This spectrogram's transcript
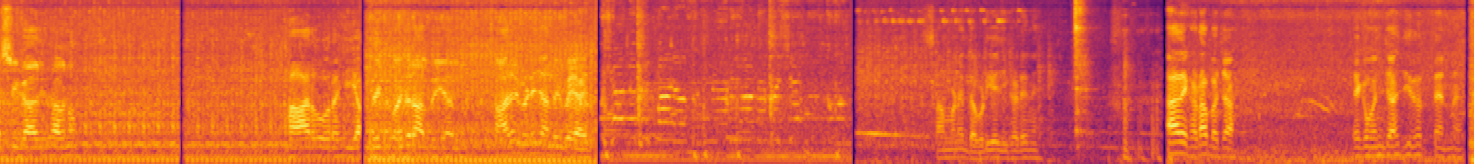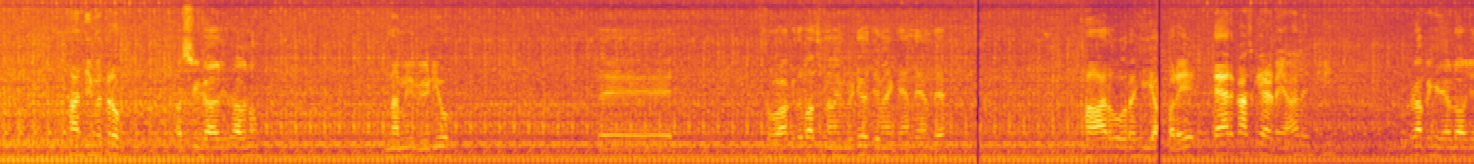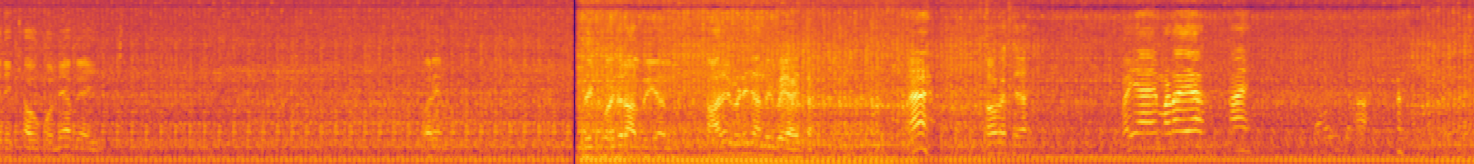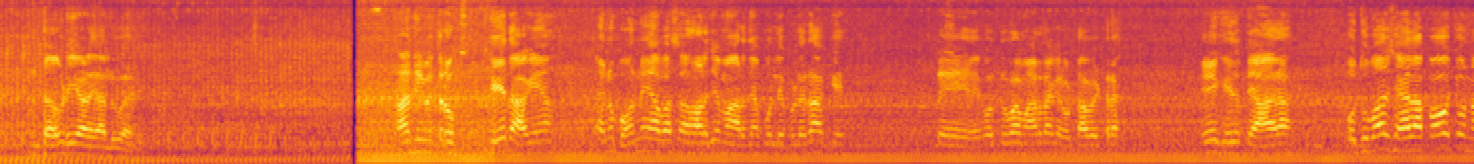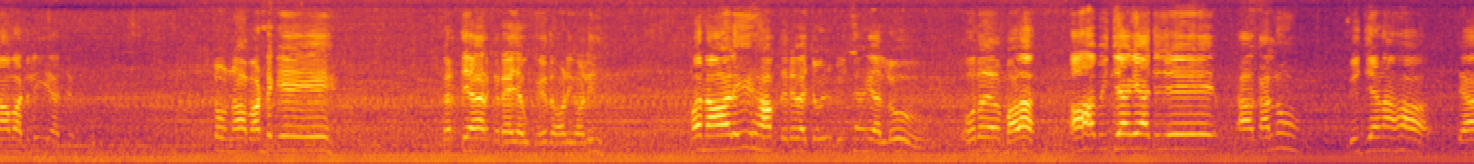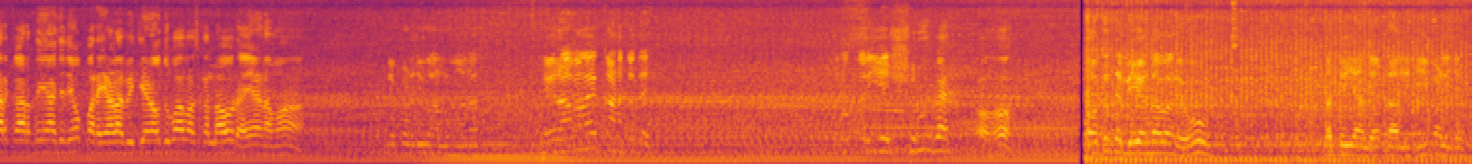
ਸਤਿ ਸ਼੍ਰੀ ਅਕਾਲ ਜੀ ਸਭ ਨੂੰ। ਹਾਰ ਹੋ ਰਹੀ ਆ। ਦੇਖੋ ਇਧਰ ਆਲੂ ਯਾਰ ਸਾਰੇ ਵਿੜੇ ਚਾਲੂ ਪਏ ਆ ਸਾਹਮਣੇ ਦਬੜੀਆ ਜੀ ਖੜੇ ਨੇ। ਆ ਦੇ ਖੜਾ ਬੱਚਾ। 5103 ਹਾਂਜੀ ਮਿੱਤਰੋ, ਸਤਿ ਸ਼੍ਰੀ ਅਕਾਲ ਜੀ ਸਭ ਨੂੰ। ਨਵੀਂ ਵੀਡੀਓ। ਤੇ ਸਵਾਗਤ ਬਸ ਨਵੀਂ ਵੀਡੀਓ ਜਿਵੇਂ ਕਹਿੰਦੇ ਹੁੰਦੇ ਆ। ਹਾਰ ਹੋ ਰਹੀ ਆ ਪਰੇ। ਟਾਇਰ ਕੱਸ ਕੇ ਹਟੇ ਆ ਦੇਖੀ ਜਿਹੜਾ ਪਿਛਲੇ ਵਲੌਗ 'ਚ ਦੇਖਿਆ ਉਹ ਖੋਲਿਆ ਪਿਆ ਜੀ। ਪਰੇ ਦੇਖੋ ਇਧਰ ਆਲੂ ਯਾਰ ਸਾਰੇ ਵਿੜੇ ਚਾਲੂ ਪਏ ਆ ਇੱਧਰ ਹੈ? ਹੋ ਕਿੱਥੇ ਆ? ਬਈ ਆਏ ਮੜਾ ਆ ਆਏ। ਦੌੜੀ ਵਾਲੇ ਆਲੂ ਆ। ਹਾਂਜੀ ਮਿੱਤਰੋ ਖੇਤ ਆ ਗਏ ਆ। ਇਹਨੂੰ ਬੋਨੇ ਆ ਬਸ ਹਲ ਜੇ ਮਾਰਦੇ ਆ ਪੁੱਲੇ ਪੁੱਲੇ ਰੱਖ ਕੇ। ਤੇ ਉਸ ਤੋਂ ਬਾਅਦ ਮਾਰਦਾ ਕਿ ਰੋਟਾਵੇਟਰ। ਇਹ ਖੇਤ ਤਿਆਰ ਆ। ਉਸ ਤੋਂ ਬਾਅਦ ਸ਼ਾਇਦ ਆਪਾਂ ਉਹ ਝੋਨਾ ਵੱਢ ਲਈ ਅੱਜ। ਝੋਨਾ ਵੱਢ ਕੇ ਫਿਰ ਤਿਆਰ ਕਰਿਆ ਜਾਊ ਖੇਤ ਹੌਲੀ ਹੌਲੀ। ਬਸ ਨਾਲ ਹੀ ਹਫ਼ਤੇ ਦੇ ਵਿੱਚ ਉਹ ਵੀ ਬੀਜਾਂਗੇ ਆਲੂ। ਉਹਦਾ ਬਾਲਾ ਆਹ ਬੀਜਿਆ ਗਿਆ ਅੱਜ ਜੇ ਆ ਕੱਲ ਨੂੰ ਬੀਜਣਾ ਆਹ ਤਿਆਰ ਕਰਦੇ ਆ ਅੱਜ ਜੇ ਉਹ ਪਰੇ ਵਾਲਾ ਬੀਜਣਾ ਉਸ ਤੋਂ ਬਾਅਦ ਬਸ ਕੱਲਾ ਉਹ ਰਹਿ ਜਾਣਾ ਵਾ। ਨਿਬੜ ਜੂ ਆਲੂਆਂ ਦਾ। ਫੇਰ ਆਵਾਂਗੇ ਕਣਕ ਤੇ। ਕਰੀਏ ਸ਼ੁਰੂ ਹੈ ਓਹੋ। ਉਧਰ ਚੱਲੀ ਜਾਂਦਾ ਬਾਰੇ ਉਹ ਕੱਢੀ ਜਾਂਦੇ ਆ ਟਰਾਲੀ ਕੀ ਵਾਲੀ ਚ।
